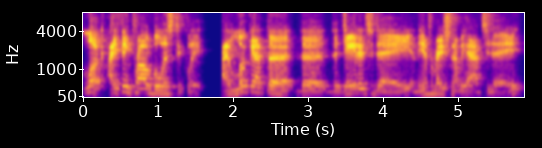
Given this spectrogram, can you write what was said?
look, I think probabilistically, I look at the the the data today and the information that we have today,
